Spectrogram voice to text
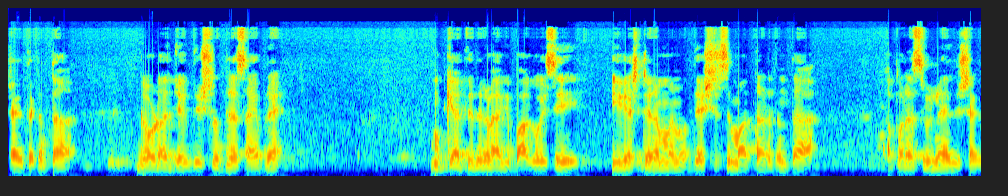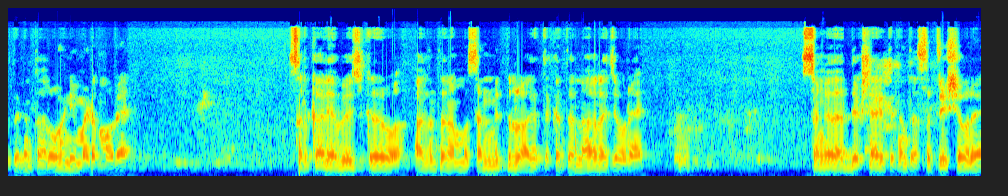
ಆಗಿರ್ತಕ್ಕಂಥ ಗೌಡ ಜಗದೀಶ್ ರುದ್ರ ಸಾಹೇಬ್ರೆ, ಮುಖ್ಯ ಅತಿಥಿಗಳಾಗಿ ಭಾಗವಹಿಸಿ ಈಗಷ್ಟೇ ನಮ್ಮನ್ನು ಉದ್ದೇಶಿಸಿ ಮಾತನಾಡಿದಂಥ ಅಪರ ಸಿವಿಲ್ ನ್ಯಾಯಾಧೀಶ ಆಗಿರ್ತಕ್ಕಂಥ ರೋಹಿಣಿ ಮೇಡಮ್ ಅವರೇ, ಸರ್ಕಾರಿ ಅಭಿಯೋಜಕರು ಆದಂಥ ನಮ್ಮ ಸನ್ಮಿತ್ರರು ಆಗಿರ್ತಕ್ಕಂಥ ನಾಗರಾಜ್ ಅವರೇ, ಸಂಘದ ಅಧ್ಯಕ್ಷ ಆಗಿರ್ತಕ್ಕಂಥ ಸತೀಶ್ ಅವರೇ,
